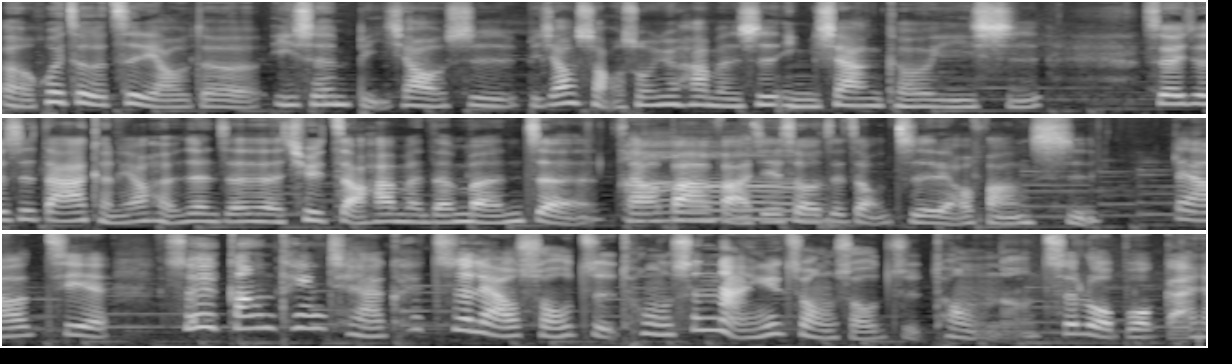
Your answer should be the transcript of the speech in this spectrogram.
呃，会这个治疗的医生比较是比较少数，因为他们是影像科医师，所以就是大家可能要很认真的去找他们的门诊，才有办法接受这种治疗方式。了解，所以刚听起来可以治疗手指痛，是哪一种手指痛呢？吃萝卜干？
